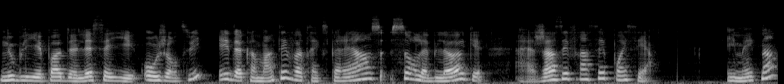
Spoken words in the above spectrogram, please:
N'oubliez pas de l'essayer aujourd'hui et de commenter votre expérience sur le blog à jaséfrançais.ca. Et maintenant,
